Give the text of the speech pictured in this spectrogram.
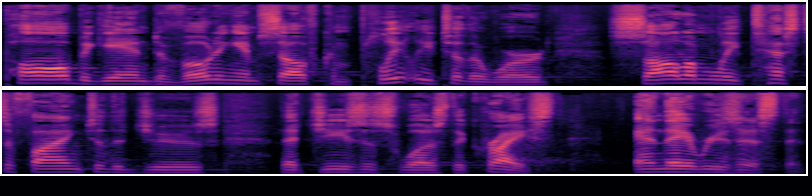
Paul began devoting himself completely to the word, solemnly testifying to the Jews that Jesus was the Christ. And they resisted.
